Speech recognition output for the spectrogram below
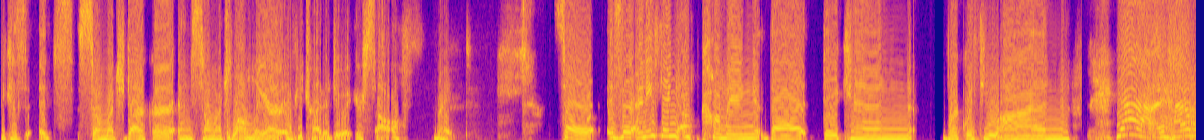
because it's so much darker and so much lonelier if you try to do it yourself. Right. So, is there anything upcoming that they can work with you on? Yeah, I have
